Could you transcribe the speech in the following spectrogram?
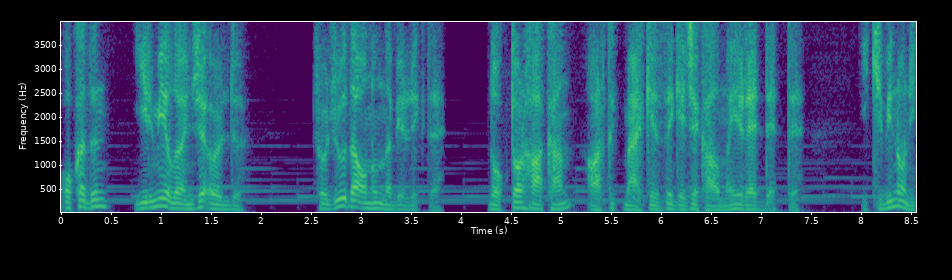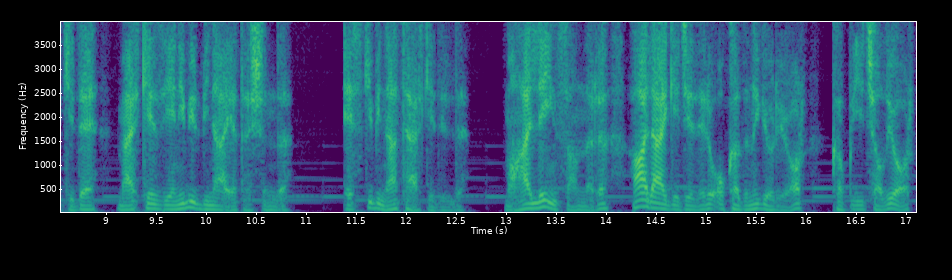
O kadın 20 yıl önce öldü. Çocuğu da onunla birlikte. Doktor Hakan artık merkezde gece kalmayı reddetti. 2012'de merkez yeni bir binaya taşındı. Eski bina terk edildi. Mahalle insanları hala geceleri o kadını görüyor, kapıyı çalıyor,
